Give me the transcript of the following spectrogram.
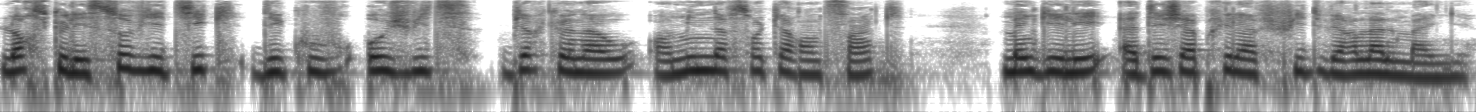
Lorsque les soviétiques découvrent Auschwitz-Birkenau en 1945, Mengele a déjà pris la fuite vers l'Allemagne.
